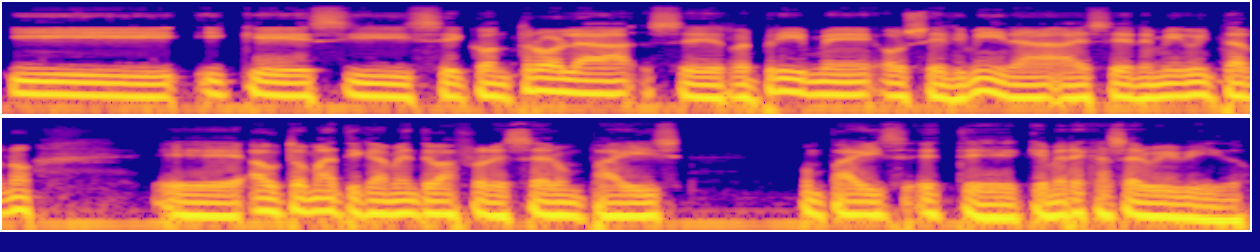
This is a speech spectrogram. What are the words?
y, que si se controla, se reprime o se elimina a ese enemigo interno, eh, automáticamente va a florecer un país, un país este, que merezca ser vivido.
